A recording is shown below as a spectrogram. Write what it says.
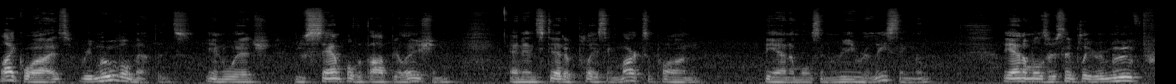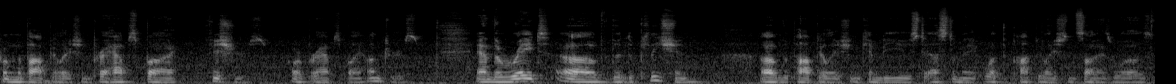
Likewise, removal methods in which you sample the population and instead of placing marks upon the animals and re-releasing them, the animals are simply removed from the population, perhaps by fishers or perhaps by hunters. And the rate of the depletion of the population can be used to estimate what the population size was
